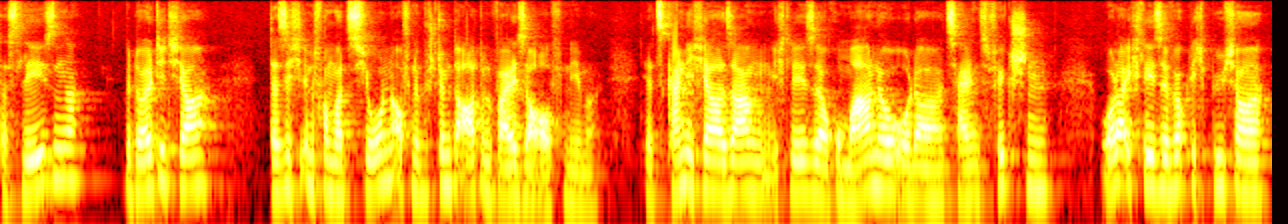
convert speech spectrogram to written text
Das Lesen bedeutet ja, dass ich Informationen auf eine bestimmte Art und Weise aufnehme. Jetzt kann ich ja sagen, ich lese Romane oder Science Fiction oder ich lese wirklich Bücher,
